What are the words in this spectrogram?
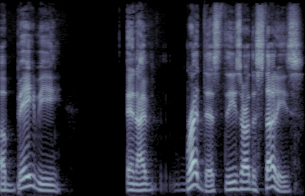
A baby, and I've read this, these are the studies,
